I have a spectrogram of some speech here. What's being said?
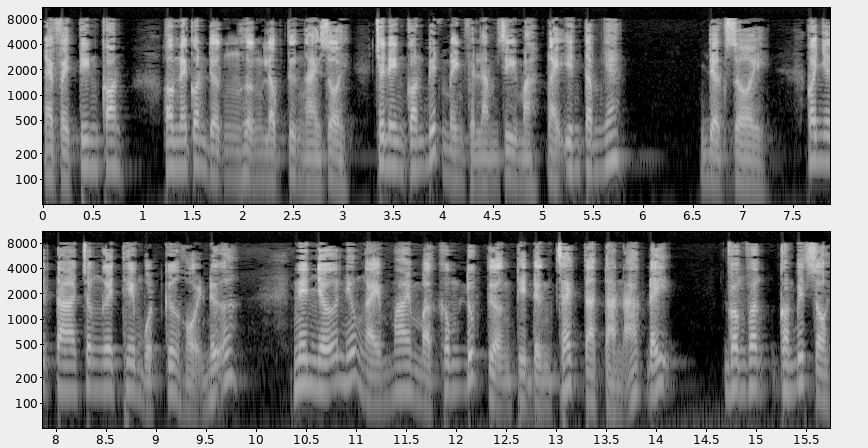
ngài phải tin con. Hôm nay con được hưởng lộc từ ngài rồi, cho nên con biết mình phải làm gì mà, ngài yên tâm nhé. Được rồi, coi như ta cho ngươi thêm một cơ hội nữa. Nên nhớ nếu ngày mai mà không đúc tượng thì đừng trách ta tàn ác đấy. Vâng vâng, con biết rồi,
